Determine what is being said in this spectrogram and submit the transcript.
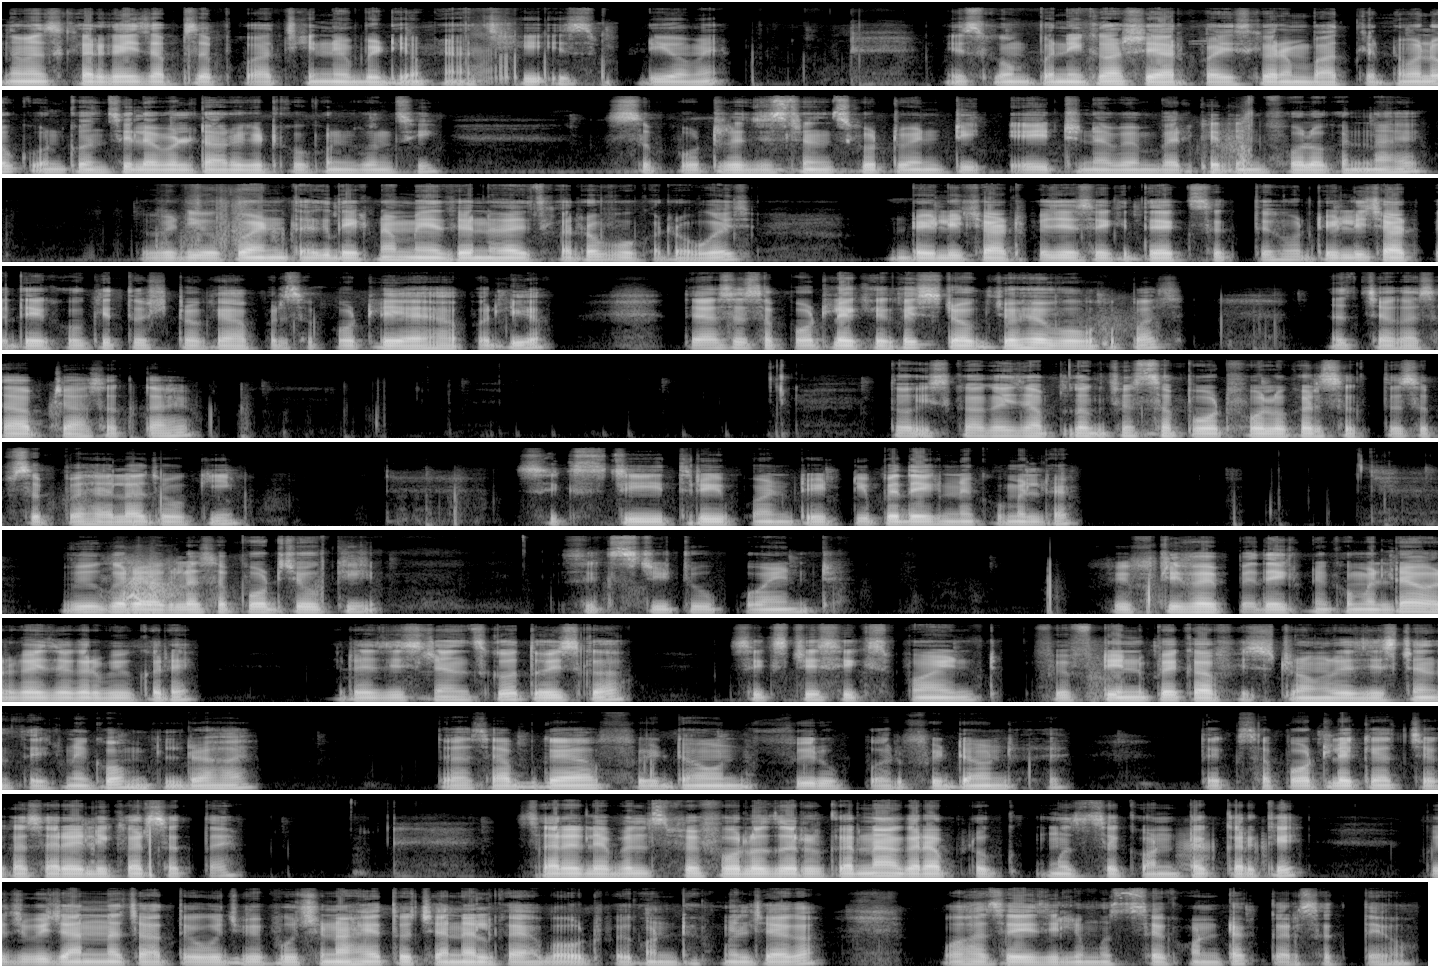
नमस्कार गाइज़ आप सबको आज की न्यू वीडियो में, आज की इस वीडियो में इस कंपनी का शेयर प्राइस के बारे में बात करने वाला हूँ। कौन कौन सी लेवल टारगेट को कौन कौन सी सपोर्ट रेजिस्टेंस को 28 नवंबर के दिन फॉलो करना है। तो वीडियो को एंड तक देखना, मैं जो एनालाइज कर रहा हूँ, वो कर रहा हूँ गाइज़ डेली चार्ट पे जैसे कि देख सकते हो डेली चार्ट पे देखोगे तो स्टॉक यहाँ पर सपोर्ट लिया, यहाँ पर लिया। तो ऐसे सपोर्ट लेके गए स्टॉक जो है वो वापस अच्छा खासा आप जा सकता है। तो इसका गई आप लोग जो सपोर्ट फॉलो कर सकते सबसे पहला जो कि सिक्सटी थ्री पॉइंट एट्टी पे देखने को मिल रहा है। व्यू करें अगला सपोर्ट जो कि sixty two point fifty five पे देखने को मिल रहा है। और गाइज़ अगर व्यू करें रेजिस्टेंस को तो इसका सिक्सटी सिक्स पॉइंट फिफ्टीन पे काफ़ी स्ट्रॉन्ग रेजिस्टेंस देखने को मिल रहा है। तो ऐसे अब गया, फिर डाउन फिर ऊपर, फिर डाउन है। तक सपोर्ट लेके अच्छे खासा रैली कर सकता है। सारे लेवल्स पे फॉलो ज़रूर करना, अगर आप लोग मुझसे कांटेक्ट करके कुछ भी जानना चाहते हो, कुछ भी पूछना है तो चैनल का अबाउट पे कांटेक्ट मिल जाएगा। वहाँ से इजीली मुझसे कांटेक्ट कर सकते हो।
